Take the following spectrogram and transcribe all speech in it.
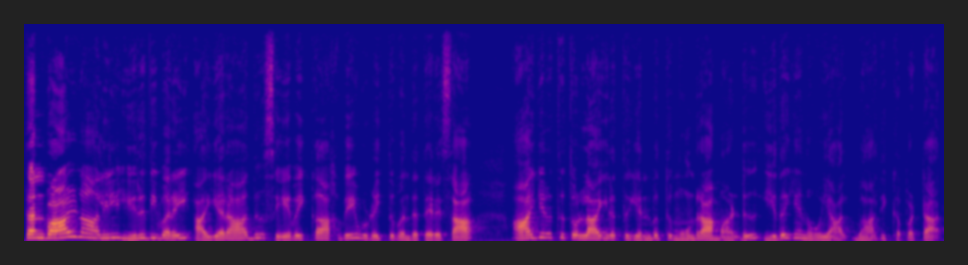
தன் வாழ்நாளில் இறுதி வரை அயராது சேவைக்காகவே உழைத்து வந்த தெரசா ஆயிரத்து தொள்ளாயிரத்து எண்பத்து மூன்றாம் ஆண்டு இதய நோயால் பாதிக்கப்பட்டார்.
